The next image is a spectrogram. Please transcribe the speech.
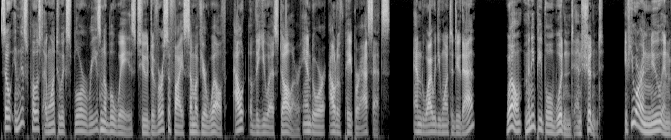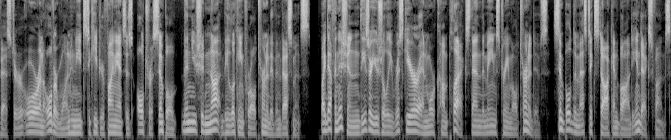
So, in this post, I want to explore reasonable ways to diversify some of your wealth out of the US dollar and or out of paper assets. And why would you want to do that? Well, many people wouldn't and shouldn't. If you are a new investor or an older one who needs to keep your finances ultra simple, then you should not be looking for alternative investments. By definition, these are usually riskier and more complex than the mainstream alternatives, simple domestic stock and bond index funds.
